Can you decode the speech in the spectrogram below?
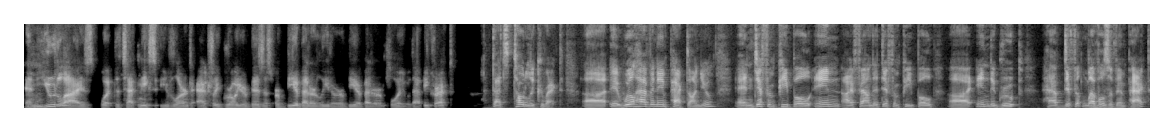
and mm-hmm. utilize what the techniques that you've learned to actually grow your business or be a better leader or be a better employee. Would that be correct? That's totally correct. Uh, it will have an impact on you, and different people in I found that different people uh, in the group have different levels of impact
